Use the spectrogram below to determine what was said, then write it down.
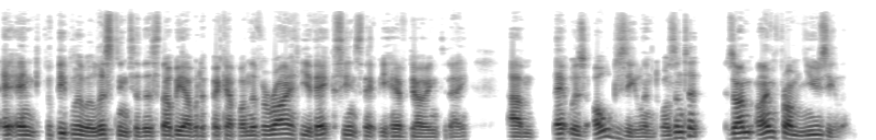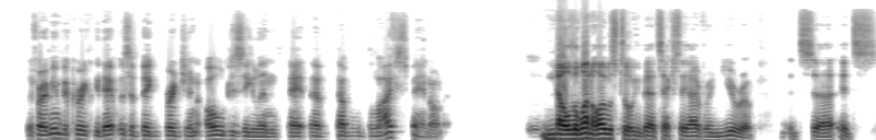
and for people who are listening to this, they'll be able to pick up on the variety of accents that we have going today. Um, that was Old Zealand, wasn't it? Because I'm I'm from New Zealand. If I remember correctly, that was a big bridge in Old Zealand that they've doubled the lifespan on it. No, the one I was talking about is actually over in Europe. It's uh, it's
